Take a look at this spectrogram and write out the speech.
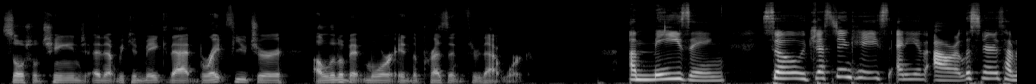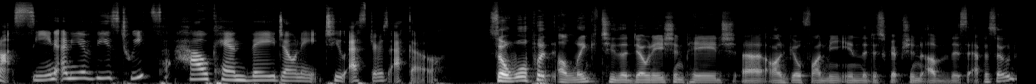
social change and that we can make that bright future a little bit more in the present through that work. Amazing. So, just in case any of our listeners have not seen any of these tweets, how can they donate to Esther's Echo? So we'll put a link to the donation page uh, on GoFundMe in the description of this episode.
